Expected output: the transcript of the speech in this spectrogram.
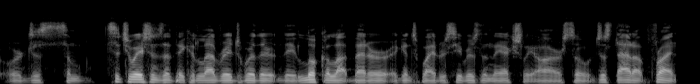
or just some situations that they could leverage where they they look a lot better against wide receivers than they actually are. So just that up front.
